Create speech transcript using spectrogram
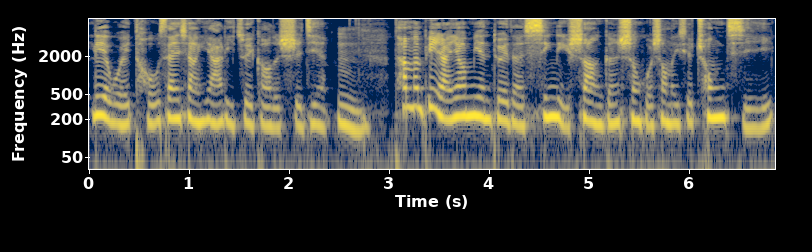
列为头三项压力最高的事件。嗯，他们必然要面对的心理上跟生活上的一些冲击，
